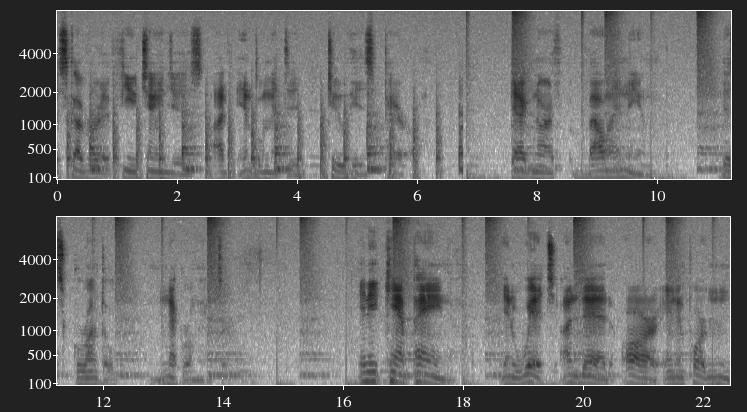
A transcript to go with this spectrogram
discover a few changes I've implemented to his peril. Dagnarth Valenium, disgruntled necromancer. Any campaign in which undead are an important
